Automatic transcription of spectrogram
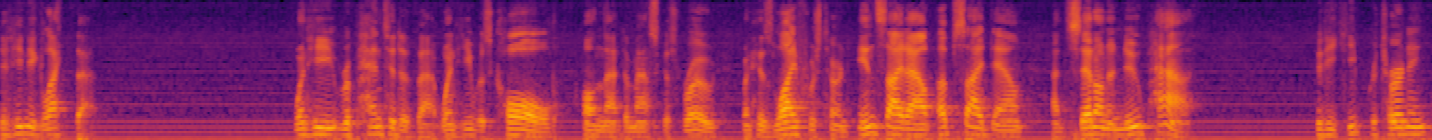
Did he neglect that? When he repented of that, when he was called on that Damascus road, when his life was turned inside out, upside down, and set on a new path, did he keep returning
